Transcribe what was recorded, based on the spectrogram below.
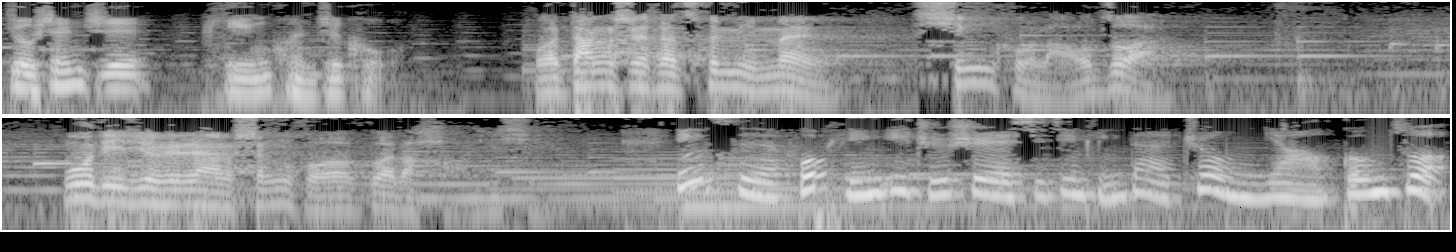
就深知贫困之苦。我当时和村民们辛苦劳作，目的就是让生活过得好一些。因此，扶贫一直是习近平的重要工作。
